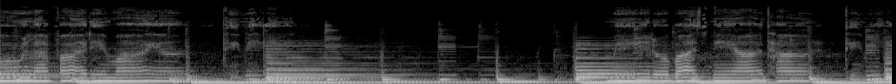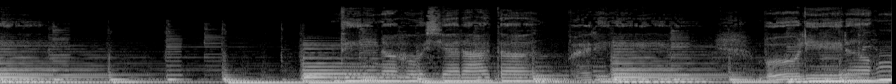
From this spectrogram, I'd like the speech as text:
खोला पारी माया तिमी मेरो बाँच्ने आधार तिमी दिन होस् रात भरि बोलिरहँ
